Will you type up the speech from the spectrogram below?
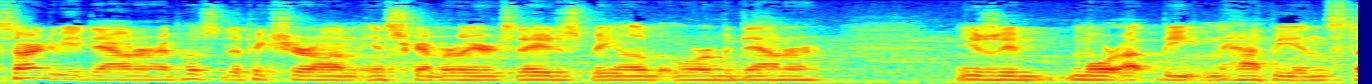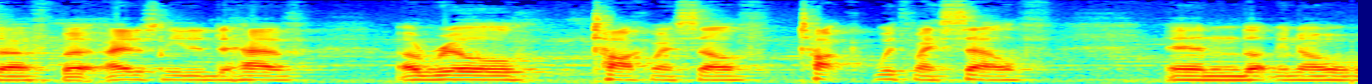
Sorry to be a downer. I posted a picture on Instagram earlier today, just being a little bit more of a downer. Usually more upbeat and happy and stuff, but I just needed to have a real talk myself, talk with myself, and let me know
